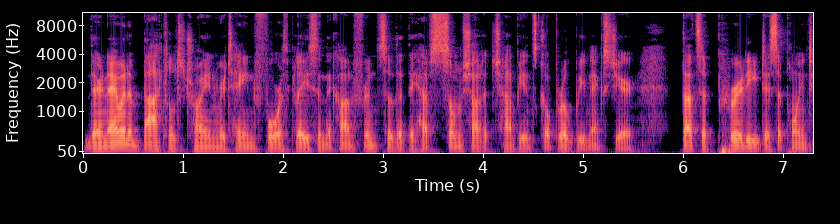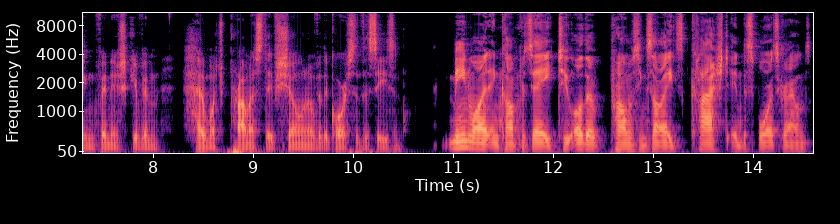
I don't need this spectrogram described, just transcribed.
They're now in a battle to try and retain fourth place in the conference so that they have some shot at Champions Cup rugby next year. That's a pretty disappointing finish given how much promise they've shown over the course of the season. Meanwhile, in Conference A, two other promising sides clashed in the sports grounds.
